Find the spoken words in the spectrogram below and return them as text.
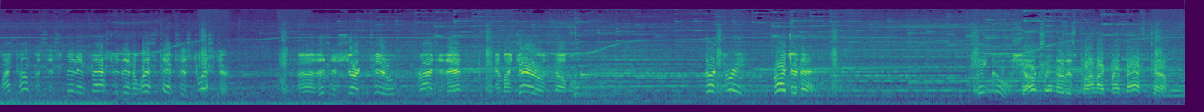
my compass is spinning faster than a West Texas twister. Uh, this is Shark 2, roger that, and my gyro's tumbled. Shark 3, roger that. Hey, cool, Sharks, I know this pond like my bathtub.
